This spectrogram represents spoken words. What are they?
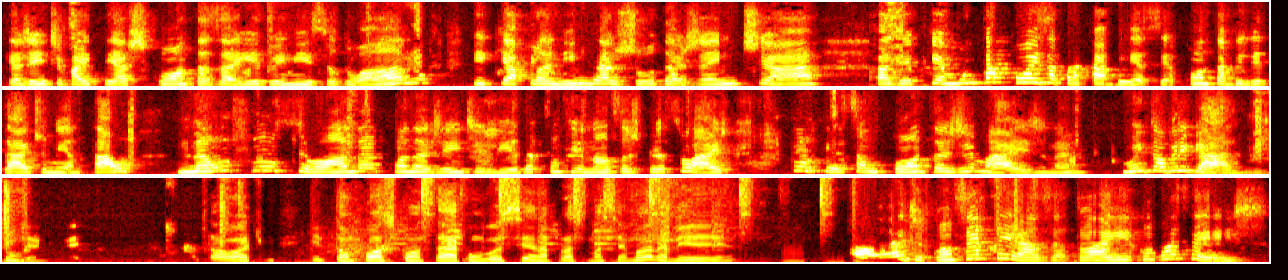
que a gente vai ter as contas aí do início do ano e que a planilha ajuda a gente a fazer, porque é muita coisa para a cabeça. A contabilidade mental não funciona quando a gente lida com finanças pessoais, porque são contas demais, né? Muito obrigada. Tá ótimo. Então, posso contar com você na próxima semana, Miriam? Pode, com certeza. Estou aí com vocês.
